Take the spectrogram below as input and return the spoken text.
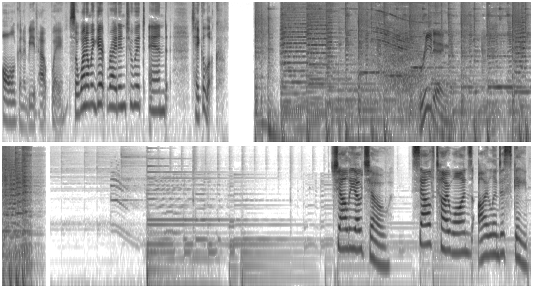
all going to be that way. So why don't we get right into it and take a look? Reading Xiaoliuqiu, South Taiwan's island escape.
